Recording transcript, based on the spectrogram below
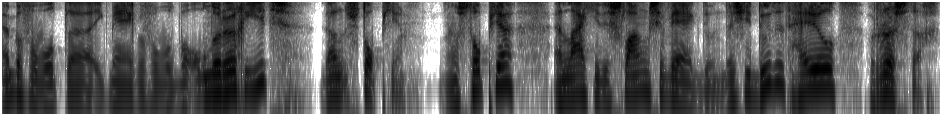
hè, bijvoorbeeld, uh, ik merk bijvoorbeeld mijn onderrug iets, dan stop je. Dan stop je en laat je de slang zijn werk doen. Dus je doet het heel rustig.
